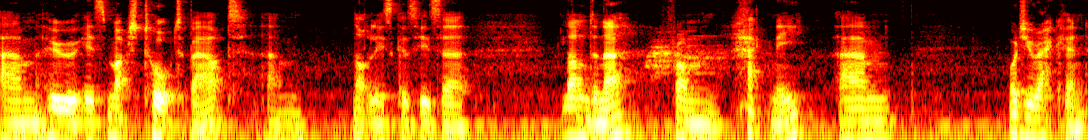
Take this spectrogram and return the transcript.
um, who is much talked about, um, not least because he's a Londoner from Hackney. Um, what do you reckon?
